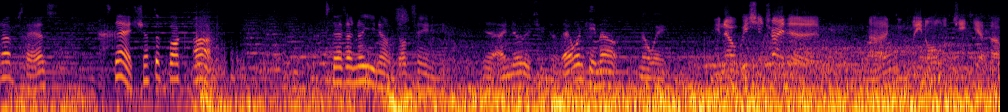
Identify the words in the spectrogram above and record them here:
Shut up, Staz. Staz, shut the fuck up. Staz, I know you know. Don't say anything. Yeah, I know that you know. That one came out. No, wait. You know, we should try to uh, complete all of GTFO.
